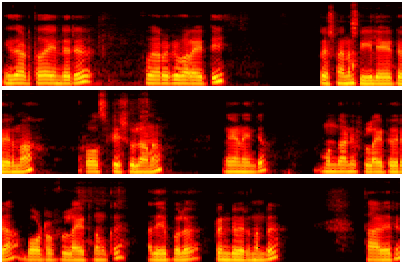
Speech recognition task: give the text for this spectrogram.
ഇത് അടുത്തത് അതിന്റെ ഒരു വേറൊരു വെറൈറ്റി കൃഷ്ണനും പീലയായിട്ട് വരുന്ന റോസ് ടിഷ്യൂലാണ് അങ്ങനെയാണ് അതിന്റെ മുന്താണി ഫുള്ളായിട്ട് വരിക. ബോർഡർ ഫുള്ളായിട്ട് നമുക്ക് അതേപോലെ പ്രിന്റ് വരുന്നുണ്ട്. താഴെ ഒരു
